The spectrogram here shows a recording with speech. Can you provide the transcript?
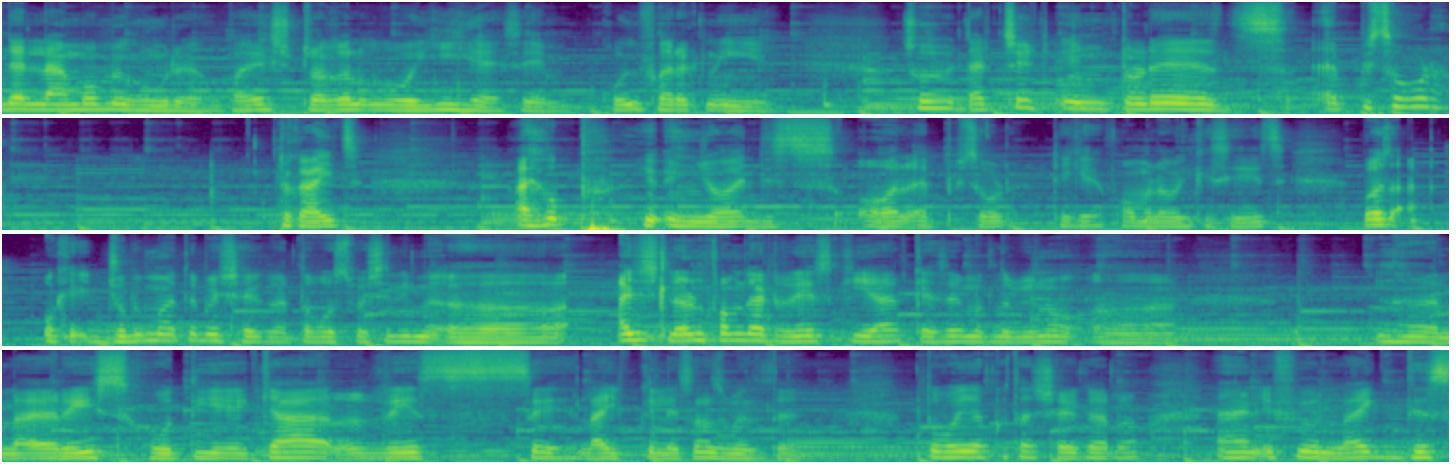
या लैम्बो में घूम रहे हो, भाई स्ट्रगल वही है सेम कोई फ़र्क नहीं है। So that's it in today's episode तो guys I hope you enjoy this all episode ठीक है फॉर्मूला वन की सीरीज़ बस ओके जो भी मैं मैं शेयर करता हूँ वो specially I just learn from that race कि यार कैसे मतलब यू नो रेस होती है, क्या रेस से लाइफ के लेसन्स मिलते हैं? तो वही आपके साथ शेयर कर रहा हूँ। And if you like this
